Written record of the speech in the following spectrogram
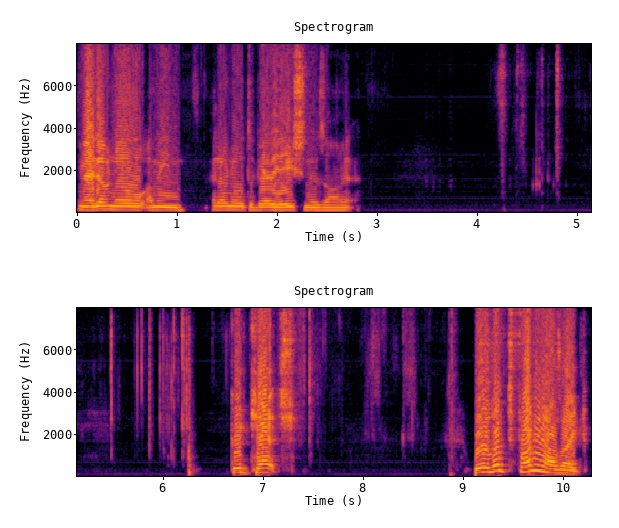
I mean, I don't know. I mean, I don't know what the variation is on it. Good catch. Well, it looked funny. I was like,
